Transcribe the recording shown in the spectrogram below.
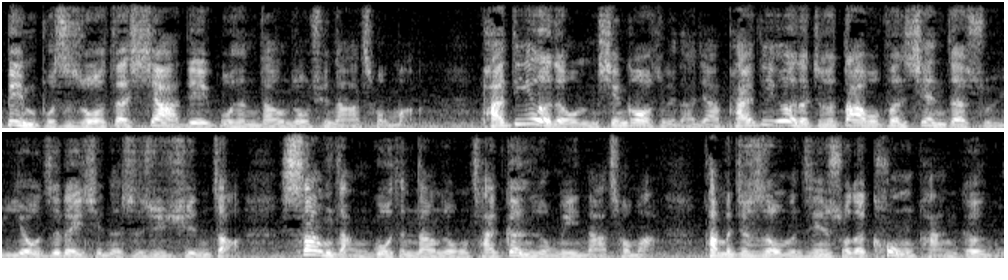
并不是说在下跌过程当中去拿筹码，排第二的，我们先告诉给大家，排第二的就是大部分现在属于游资类型的，是去寻找上涨过程当中才更容易拿筹码，他们就是我们之前说的控盘个股，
